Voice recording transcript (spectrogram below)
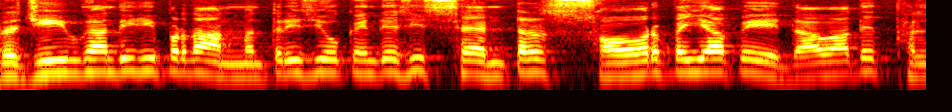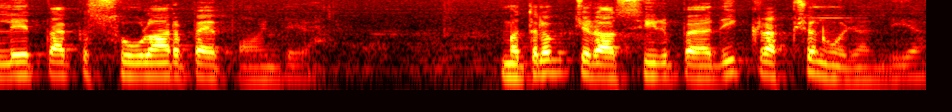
ਰਾਜੀਵ ਗਾਂਧੀ ਜੀ ਪ੍ਰਧਾਨ ਮੰਤਰੀ ਸੀ, ਉਹ ਕਹਿੰਦੇ ਸੀ, ਸੈਂਟਰ 100 ਰੁਪਈਆ ਭੇਜਦਾ ਵਾ ਤੇ ਥੱਲੇ ਤੱਕ 16 ਰੁਪਏ ਪਹੁੰਚਦੇ ਆ। ਮਤਲਬ 84 ਰੁਪਏ ਦੀ ਕਰਪਸ਼ਨ ਹੋ ਜਾਂਦੀ ਆ।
